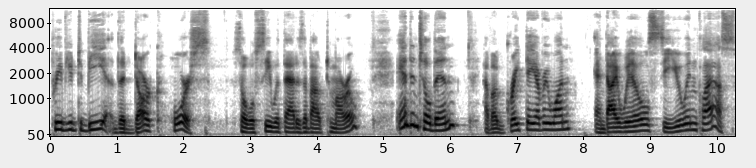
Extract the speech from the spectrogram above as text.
previewed to be the Dark Horse. So we'll see what that is about tomorrow. And until then, have a great day, everyone and I will see you in class.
